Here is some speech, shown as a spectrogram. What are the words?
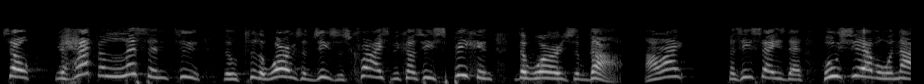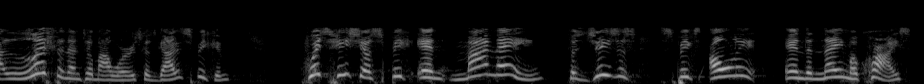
So you have to listen to the, to the words of Jesus Christ because he's speaking the words of God. All right? Because he says that whosoever will not listen unto my words, because God is speaking, which he shall speak in my name, because Jesus speaks only in the name of Christ.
